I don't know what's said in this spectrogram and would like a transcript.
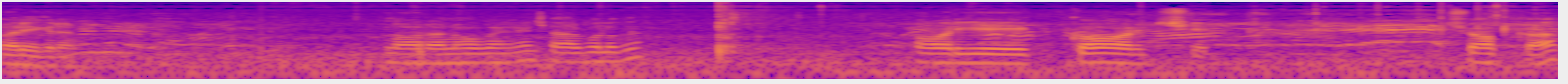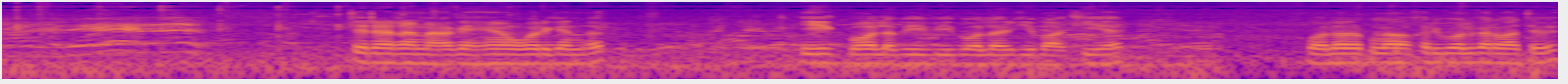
और एक रन। नौ रन हो गए हैं चार बॉलों पे। और ये एक और चौका तेरह रन आ गए हैं ओवर के अंदर। एक बॉल अभी भी बॉलर की बाकी है। बॉलर अपना आखिरी बॉल करवाते हुए।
